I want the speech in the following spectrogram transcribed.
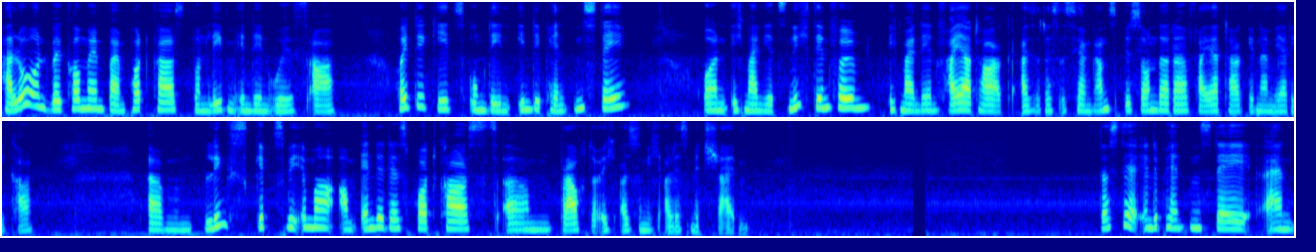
Hallo und willkommen beim Podcast von Leben in den USA. Heute geht es um den Independence Day. Und ich meine jetzt nicht den Film, ich meine den Feiertag. Also das ist ja ein ganz besonderer Feiertag in Amerika. Ähm, Links gibt es wie immer am Ende des Podcasts. Ähm, braucht ihr euch also nicht alles mitschreiben. Dass der Independence Day ein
